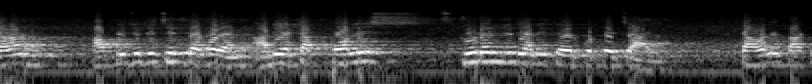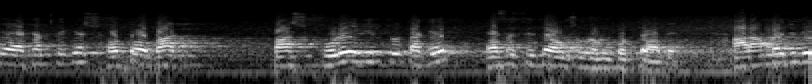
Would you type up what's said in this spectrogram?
কারণ আপনি যদি চিন্তা করেন, আমি একটা পলিশ স্টুডেন্ট যদি আমি তৈরি করতে চাই, তাহলে তাকে এখান থেকে শতভাগ পাস করেই কিন্তু তাকে এসএসসিতে অংশগ্রহণ করতে হবে। আর আমরা যদি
